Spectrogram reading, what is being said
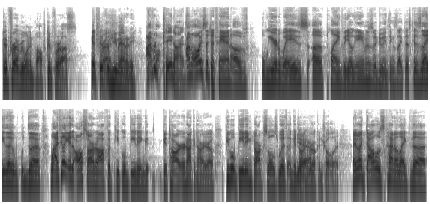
Good for everyone involved. Good for us. Good for Good for us. humanity. Good I'm- for canines. I'm always such a fan of weird ways of playing video games or doing things like this because like the, the well, I feel like it all started off with people beating guitar or not Guitar Hero, people beating Dark Souls with a Guitar Yeah. Hero controller. I feel like that was kind of like the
